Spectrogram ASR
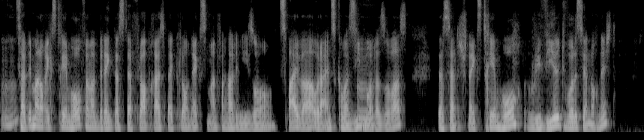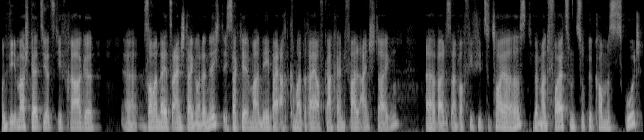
Mhm. Ist halt immer noch extrem hoch, wenn man bedenkt, dass der Floorpreis bei Clone X am Anfang halt irgendwie so 2 war oder 1,7 mhm. oder sowas. Das ist halt schon extrem hoch. Revealed wurde es ja noch nicht. Und wie immer stellt sich jetzt die Frage, äh, soll man da jetzt einsteigen oder nicht? Ich sage ja immer, nee, bei 8,3 auf gar keinen Fall einsteigen, äh, weil das einfach viel, viel zu teuer ist. Wenn man vorher zum Zug gekommen ist, ist es gut.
